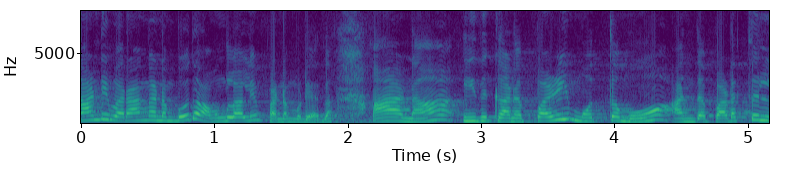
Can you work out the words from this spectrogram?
தாண்டி வராங்கன்னும் போது அவங்களாலையும் பண்ண முடியாது ஆனால் இதுக்கான பழி மொத்தமும் அந்த படத்தில்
